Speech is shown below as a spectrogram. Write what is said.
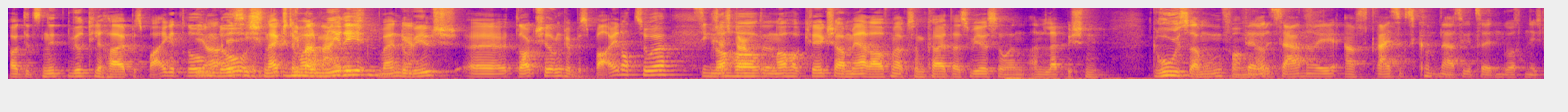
hat jetzt nicht wirklich etwas beigetragen. Ja, da. ist das nächste Mal, Miri, wenn du ja. willst, äh, tragst du irgendetwas bei dazu. Nachher, nachher kriegst du auch mehr Aufmerksamkeit als wir so einen, einen läppischen Gruß am Anfang. der nicht? jetzt auch neu auf 30 Sekunden ausgezogen worden ist.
